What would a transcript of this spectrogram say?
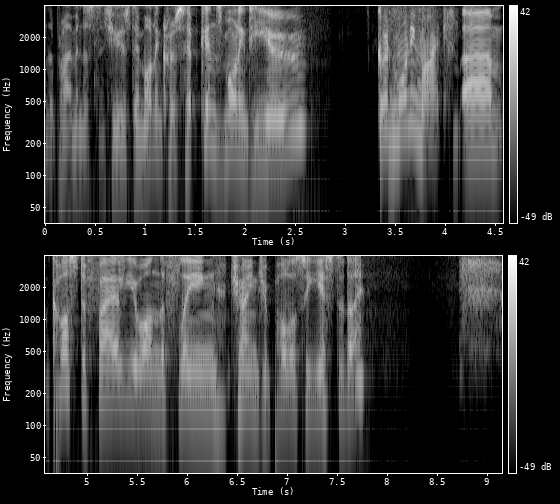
The Prime Minister Tuesday morning. Chris Hipkins, morning to you. Good morning, Mike. Um, cost of failure on the fleeing change of policy yesterday?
